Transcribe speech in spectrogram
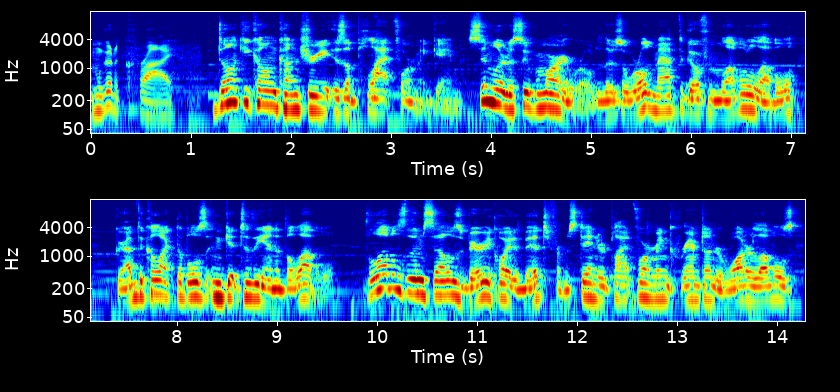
I'm gonna cry. Donkey Kong Country is a platforming game, similar to Super Mario World. There's a world map to go from level to level, grab the collectibles, and get to the end of the level. The levels themselves vary quite a bit, from standard platforming, cramped underwater levels,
